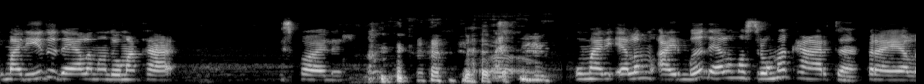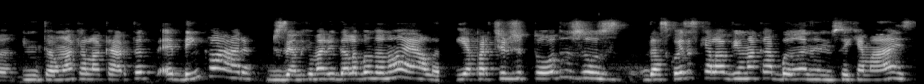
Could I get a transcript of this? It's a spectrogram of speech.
O marido dela mandou uma carta. Spoiler. O mari... ela, a irmã dela mostrou uma carta pra ela. Então aquela carta é bem clara, dizendo que o marido dela abandonou ela. E a partir de todos os das coisas que ela viu na cabana, e não sei o que mais,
